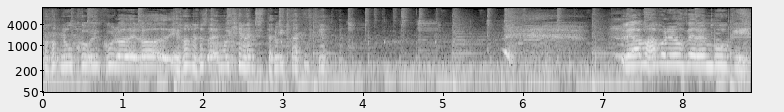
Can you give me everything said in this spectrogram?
en un cubículo del odio. No sabemos quién ha hecho esta habitación. Le vamos a poner un cero en Booking.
